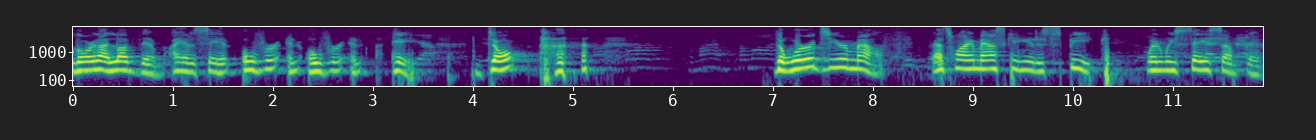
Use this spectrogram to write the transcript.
Lord, I love them. I had to say it over and over and hey, don't the words of your mouth. That's why I'm asking you to speak when we say something.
